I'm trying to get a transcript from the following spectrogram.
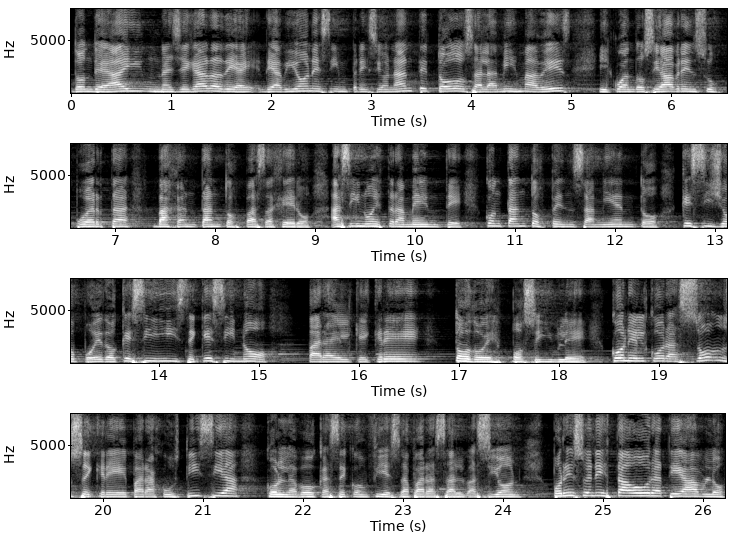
donde hay una llegada de, de aviones impresionante, todos a la misma vez, y cuando se abren sus puertas bajan tantos pasajeros. Así nuestra mente, con tantos pensamientos, que si yo puedo, que si hice, que si no, para el que cree todo es posible. Con el corazón se cree para justicia, con la boca se confiesa para salvación. Por eso en esta hora te hablo.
